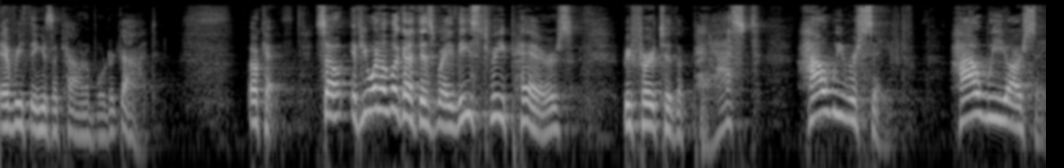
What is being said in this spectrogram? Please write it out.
everything is accountable to God. Okay, so if you want to look at it this way, these three pairs refer to the past, how we were saved, how we are saved.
